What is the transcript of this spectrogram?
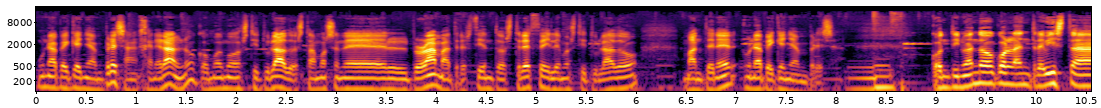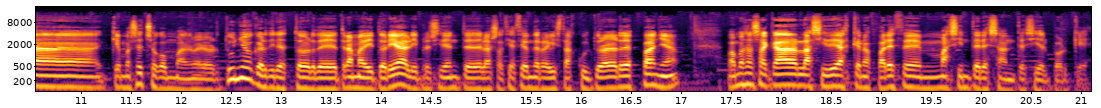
una pequeña empresa en general, ¿no? Como hemos titulado, estamos en el programa 313 y le hemos titulado Mantener una pequeña empresa. Continuando con la entrevista que hemos hecho con Manuel Ortuño, que es director de Trama Editorial y presidente de la Asociación de Revistas Culturales de España, vamos a sacar las ideas que nos parecen más interesantes y el porqué.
